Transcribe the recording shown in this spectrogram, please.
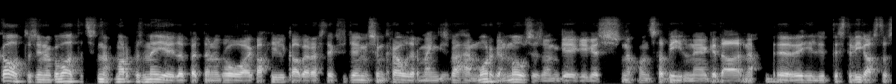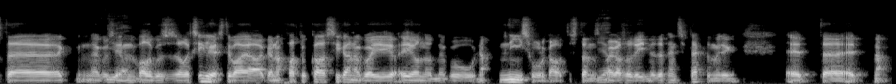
kaotusi nagu vaatad, siis noh, Markus Meie ei lõpetanud hooaega Hilka pärast, eks ju, Jameson Crowder mängis vähem, Morgan Moses on keegi, kes noh, on stabiilne ja keda noh, hiljutiste vigastuste nagu siin Jah. valguses oleks ilgesti vaja, aga noh, Fatukasi ka nagu ei, ei olnud nagu noh, nii suur kaotus, ta on Jah. väga soliidne defensive tackle muidugi. et, et noh,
